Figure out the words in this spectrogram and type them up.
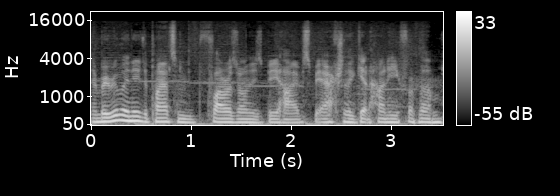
And we really need to plant some flowers around these beehives. We actually get honey from them.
